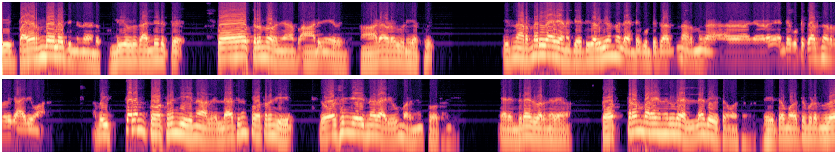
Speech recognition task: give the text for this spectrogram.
ഈ പയറിന്റെ ഇല തിന്നുന്നുണ്ട് പുള്ളി ഒരു കല്ലെടുത്ത് സ്തോത്രം എന്ന് പറഞ്ഞ ആടിനെ എറിഞ്ഞു. ആട് അവിടെ വീണ് ഇത് നടന്നൊരു കാര്യമാണ്. കേട്ടുകളിയൊന്നുമല്ല. എന്റെ കുട്ടിക്കാലത്ത് നടന്ന ഞങ്ങളുടെ എന്റെ കുട്ടിക്കാലത്ത് നടന്നൊരു കാര്യമാണ്. അപ്പൊ ഇത്തരം സ്തോത്രം ചെയ്യുന്ന ആൾ എല്ലാത്തിനും സ്തോത്രം ചെയ്യും. ദോഷം ചെയ്യുന്ന കാര്യവും പറഞ്ഞ് സ്തോത്രം ചെയ്യും. ഞാൻ എന്തിനാ ഇത് പറഞ്ഞറിയാമോ? സ്തോത്രം പറയുന്നതിലൂടെ അല്ല ദൈവത്തെ മഹത്വപ്പെടും ദൈവത്തെ മഹത്വപ്പെടുന്നത്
